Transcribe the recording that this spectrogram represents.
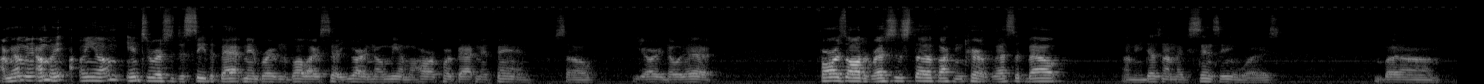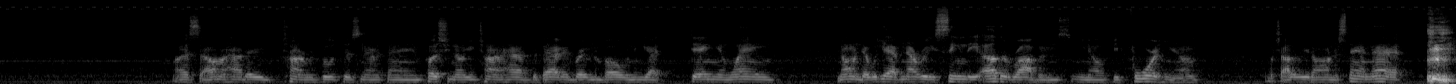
I mean, I mean, I'm, I mean, I'm interested to see the Batman Brave and the Bold. Like I said, you already know me; I'm a hardcore Batman fan, so you already know that. As far as all the rest of the stuff, I can care less about. I mean, it does not make sense, anyways. But um, like I said, I don't know how they trying to reboot this and everything. Plus, you know, you're trying to have the Batman Brave and the Bold, and you got Damian Wayne, knowing that we have not really seen the other Robins, you know, before him, which I really don't understand that.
